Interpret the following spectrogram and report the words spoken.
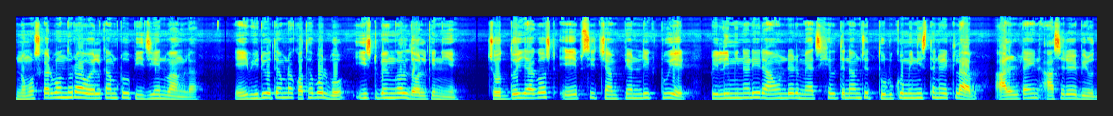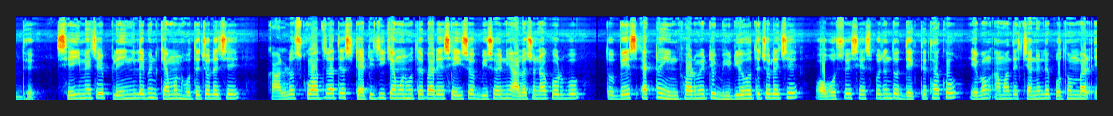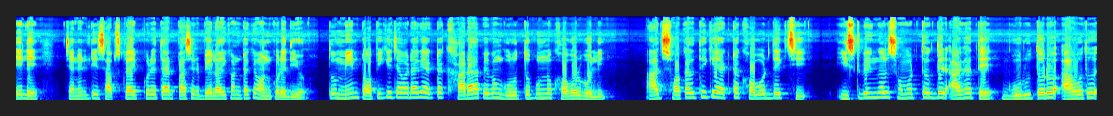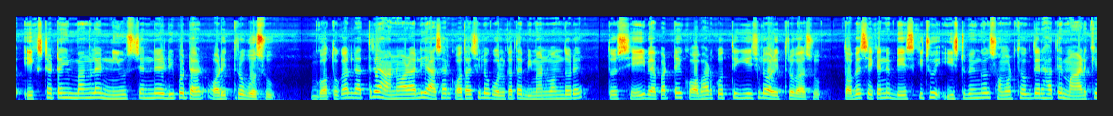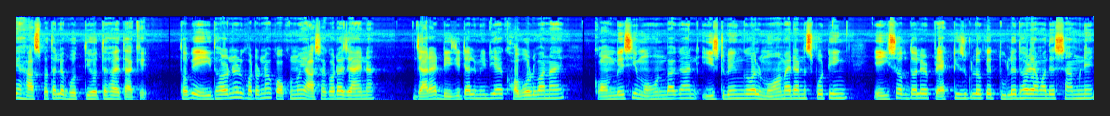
নমস্কার বন্ধুরা, welcome to পিজিএন Bangla. এই ভিডিওতে আমরা কথা বলব ইস্ট বেঙ্গল দলকে নিয়ে। চোদ্দোই August AFC champion league two এর প্রিলিমিনারি রাউন্ডের ম্যাচ খেলতে নামছে তুর্কমিনিস্তানের ক্লাব আলটাইন আসেরের বিরুদ্ধে। সেই ম্যাচের প্লেইং ইলেভেন কেমন হতে চলেছে কার্লোস কোয়াদ্রাতের স্ট্র্যাটেজি কেমন হতে পারে, সেই সব বিষয় নিয়ে আলোচনা করব। তো বেশ একটা ইনফরমেটিভ ভিডিও হতে চলেছে, অবশ্যই শেষ পর্যন্ত দেখতে থাকো এবং আমাদের চ্যানেলে প্রথমবার এলে চ্যানেলটি সাবস্ক্রাইব করে তার পাশের বেল আইকনটাকে অন করে দিও। তো মেন টপিকে যাওয়ার আগে একটা খারাপ এবং গুরুত্বপূর্ণ খবর বলি। আজ সকাল থেকে একটা খবর দেখছি। ইস্টবেঙ্গল সমর্থকদের আঘাতে গুরুতর আহত এক্সট্রা টাইম বাংলার নিউজ চ্যানেলের রিপোর্টার অরিত্র বসু। গতকাল রাত্রে আনোয়ার আলী আসার কথা ছিল কলকাতা বিমানবন্দরে। তো সেই ব্যাপারটাই কভার করতে গিয়েছিল অরিত্র বাসু। তবে সেখানে বেশ কিছু ইস্টবেঙ্গল সমর্থকদের হাতে মার খেয়ে হাসপাতালে ভর্তি হতে হয় তাকে। তবে এই ধরনের ঘটনা কখনোই আশা করা যায় না। যারা ডিজিটাল মিডিয়ায় খবর বানায় কম বেশি মোহনবাগান ইস্টবেঙ্গল মোহামেডান স্পোর্টিং, এইসব দলের প্র্যাকটিসগুলোকে তুলে ধরে আমাদের সামনে।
